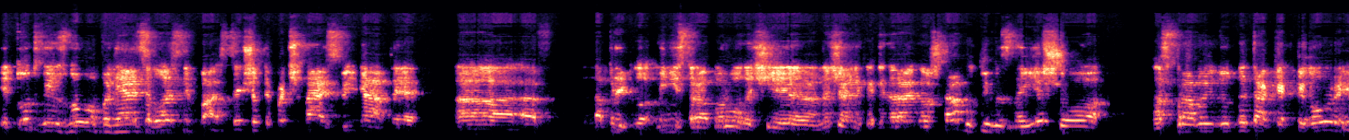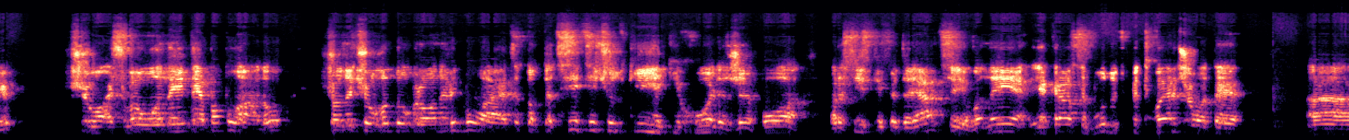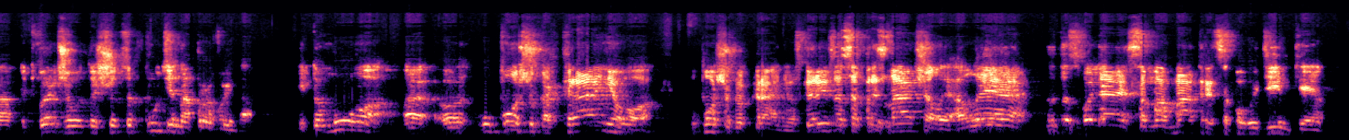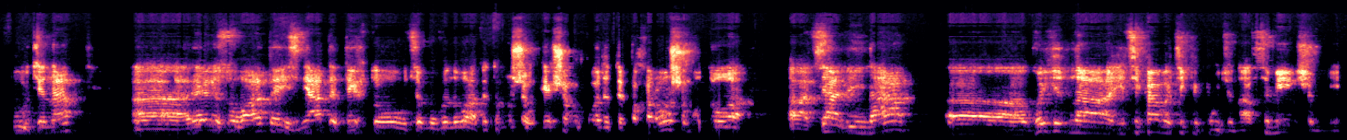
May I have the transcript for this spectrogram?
І тут він знову опиняється в власній. Якщо ти починаєш звільняти, наприклад, міністра оборони чи начальника генерального штабу, ти визнаєш, що справи йдуть не так, як ти говорив, що СВО не йде по плану, що нічого доброго не відбувається. Тобто, всі ці чутки, які ходять вже по Російській Федерації, вони якраз і будуть підтверджувати, підтверджувати, що це Путіна провина. І тому е, е, у пошуках крайнього, у пошуках крайнього, скоріше за все, призначили, але не дозволяє сама матриця поведінки Путіна е, реалізувати і зняти тих, хто у цьому винуватий. Тому що якщо виходити по-хорошому, то ця війна вигідна і цікава тільки Путіна, а всім іншим ні.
